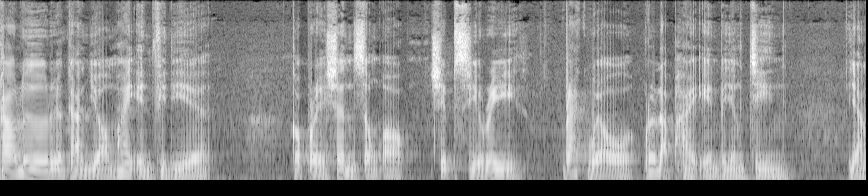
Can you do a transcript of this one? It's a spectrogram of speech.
ข่าวลือเรื่องการยอมให้ NVIDIA Corporation ส่งออกชิปซีรีส์ Blackwell ระดับไฮเอ็นไปยังจีน ยัง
